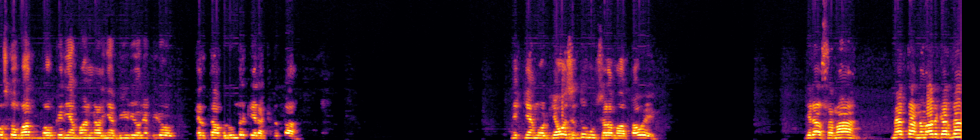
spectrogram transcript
ਉਸ ਤੋਂ ਬਾਅਦ ਮੌਕੇ ਦੀਆਂ ਬਣਨ ਵਾਲੀਆਂ ਵੀਡੀਓ ਨੇ ਵੀਰੋ ਫਿਰਦਾ ਬਲੂੰਦਰ ਕੇ ਰੱਖ ਦਿੱਤਾ। ਨਿੱਕੀਆਂ ਮੋਟੀਆਂ ਉਹ ਸਿੱਧੂ ਮੂਸੇਵਾਲਾ ਮਾਰਤਾ ਓਏ। ਜਿਹੜਾ ਸਮਾਂ ਮੈਂ ਧੰਨਵਾਦ ਕਰਦਾ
